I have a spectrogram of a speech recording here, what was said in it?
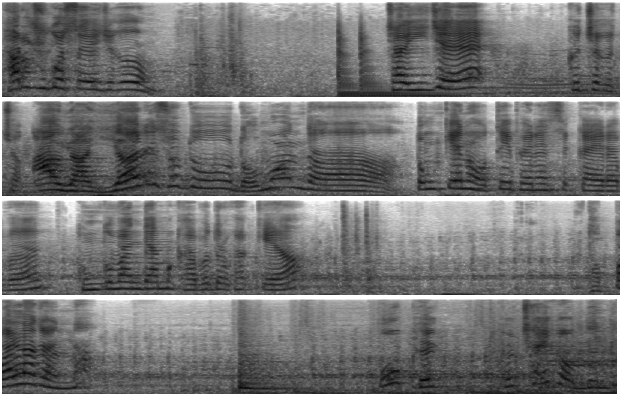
바로 죽었어요 지금. 자 이제 그쵸 그쵸 아야 이 안에서도 너무한다 똥개는 어떻게 변했을까 여러분 궁금한데 한번 가보도록 할게요 더 빨라졌나? 어? 별, 별 차이가 없는데?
